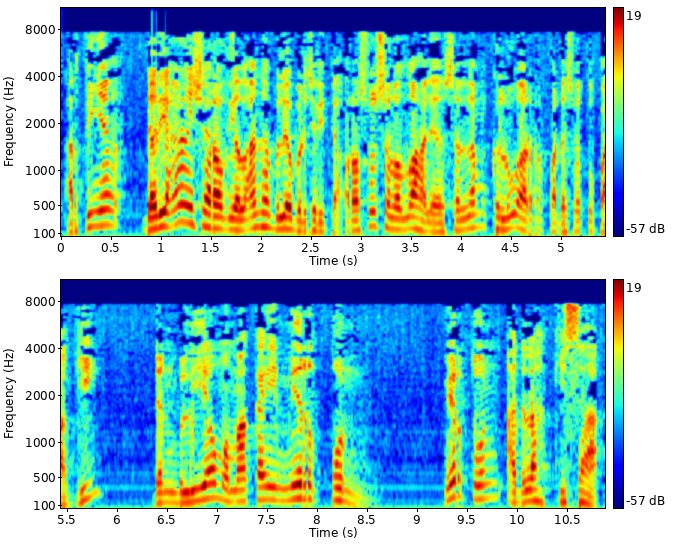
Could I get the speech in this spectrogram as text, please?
Artinya dari Aisyah radhiyallahu anha beliau bercerita, Rasul shallallahu alaihi wasallam keluar pada suatu pagi dan beliau memakai mirtun. Mirtun adalah kisah.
